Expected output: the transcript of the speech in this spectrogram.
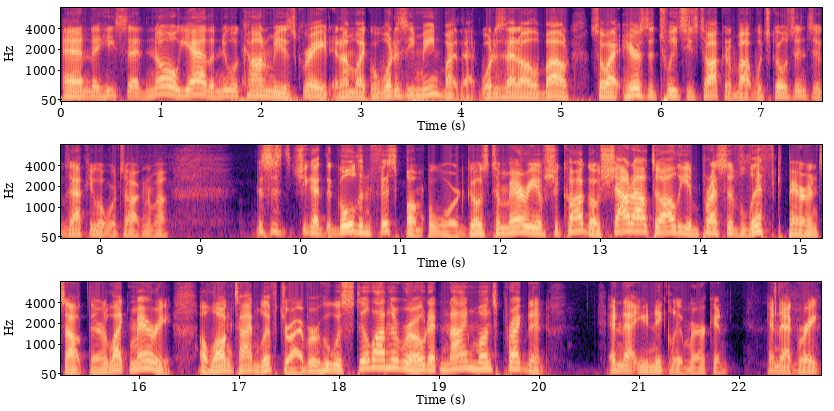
And he said, "No, yeah, the new economy is great." And I'm like, "Well, what does he mean by that? What is that all about?" So I, here's the tweets he's talking about, which goes into exactly what we're talking about. This is she got the Golden Fist Bump Award goes to Mary of Chicago. Shout out to all the impressive Lyft parents out there, like Mary, a longtime Lyft driver who was still on the road at nine months pregnant. Isn't that uniquely American? Isn't that great?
